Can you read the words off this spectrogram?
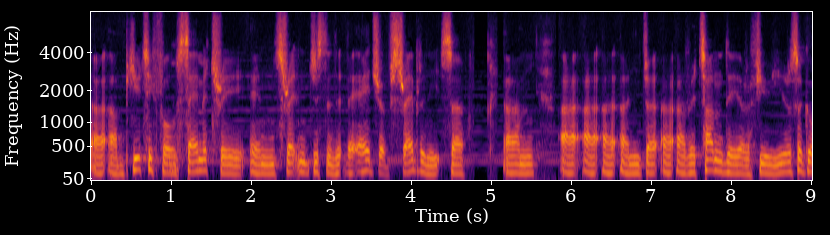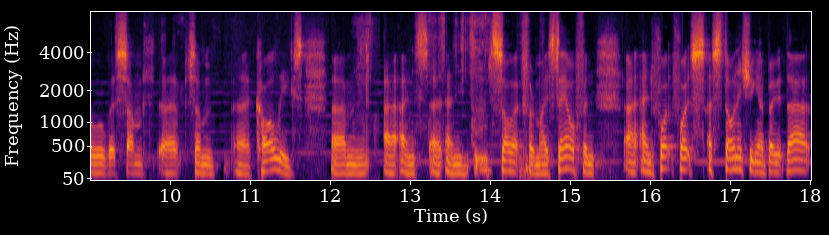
uh, a beautiful cemetery in just at the edge of Srebrenica Um, uh, uh, uh and uh, I returned there a few years ago with some uh, some colleagues um, and and saw it for myself. And and what what's astonishing about that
